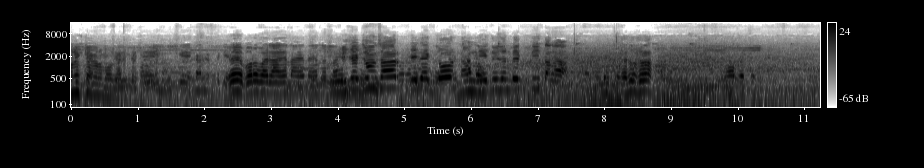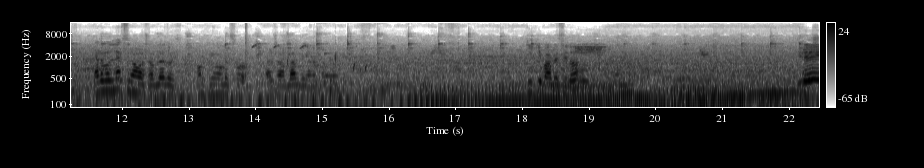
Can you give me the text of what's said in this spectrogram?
অনেক টাকার মজা এ বড় ভাই আয়েন আয়েন এই যে একজন স্যার এই যে একজন আপনি এই দুইজন ব্যক্তি তারা। এখন সরা কেন বলে লেখছিল আমার সব লেখ? হয়েছে ঠিক আর সব নাম ঠিকানা সব কি কি পাবে ছিল? এই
